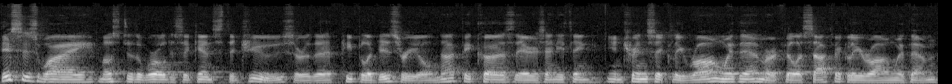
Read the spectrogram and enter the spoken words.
This is why most of the world is against the Jews or the people of Israel, not because there's anything intrinsically wrong with them or philosophically wrong with them.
